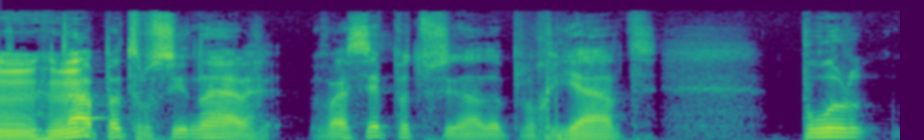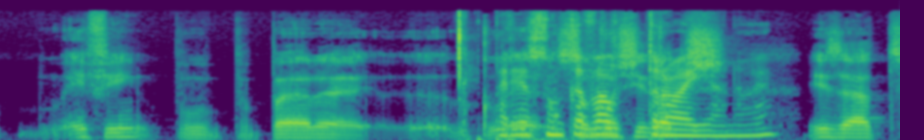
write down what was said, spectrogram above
uhum. está a patrocinar, vai ser patrocinada por Riad por, enfim, para... Parece um cavalo de Troia, não é? Exato,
